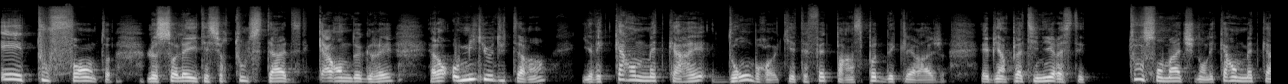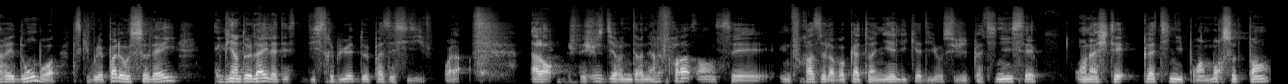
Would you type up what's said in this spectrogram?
étouffante, le soleil était sur tout le stade, c'était 40 degrés. Alors au milieu du terrain, il y avait 40 mètres carrés d'ombre qui étaient faites par un spot d'éclairage. Eh bien, Platini restait tout son match dans les 40 mètres carrés d'ombre parce qu'il voulait pas aller au soleil. Et bien de là, il a distribué deux passes décisives. Voilà. Alors, je vais juste dire une dernière phrase. Hein. C'est une phrase de l'avocat Agnelli qui a dit au sujet de Platini, c'est on a acheté Platini pour un morceau de pain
